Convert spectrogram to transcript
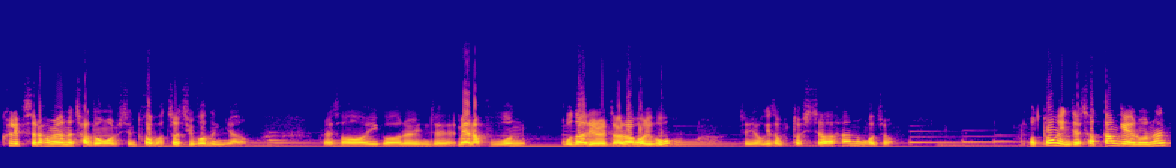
clips를 하면은 자동으로 sync가 맞춰지거든요. 그래서 이거를 이제 맨 앞부분 꼬다리를 잘라버리고 이제 여기서부터 시작을 하는 거죠. 보통 이제 첫 단계로는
